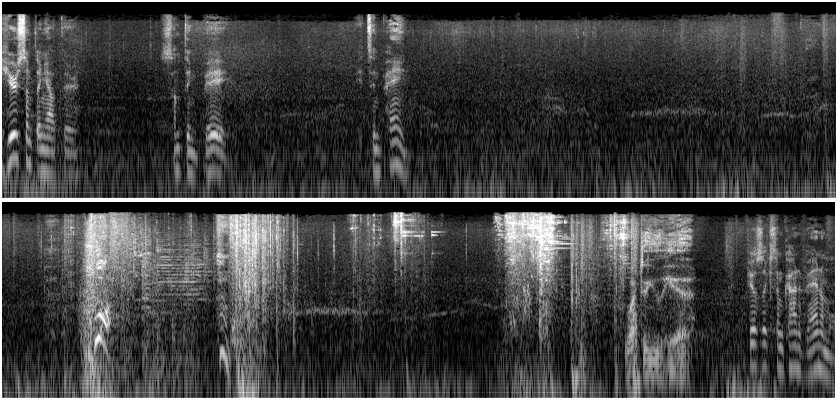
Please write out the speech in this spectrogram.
hear something out there. Something big. It's in pain. What do you hear? Feels like some kind of animal.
